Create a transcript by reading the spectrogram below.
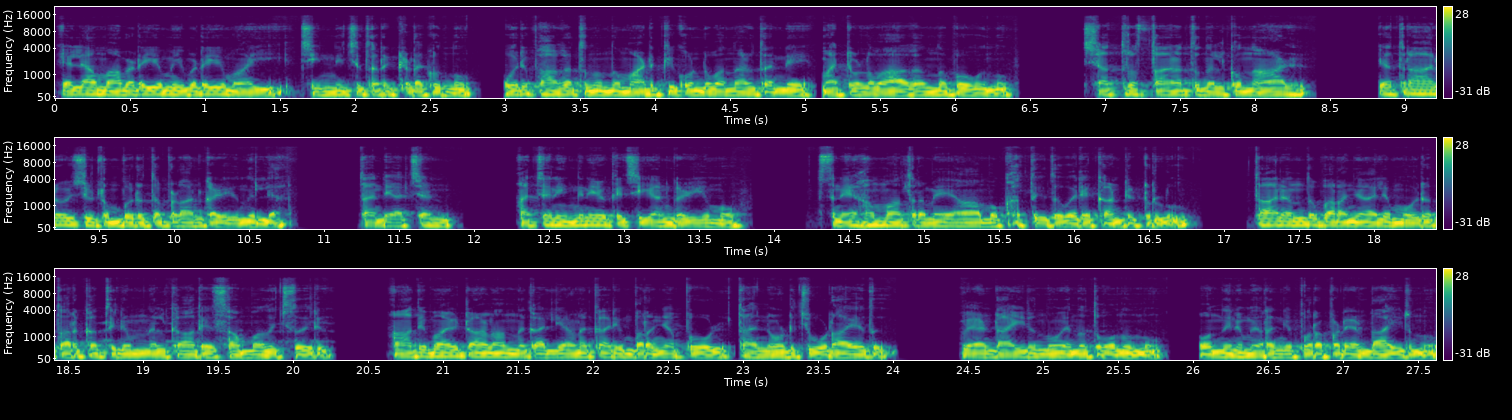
എല്ലാം അവിടെയും ഇവിടെയുമായി ചിന്നിച്ചിതറിക്കിടക്കുന്നു ഒരു ഭാഗത്തു നിന്നും അടുക്കിക്കൊണ്ടുവന്നാൽ തന്നെ മറ്റുള്ളവ അകന്നു പോകുന്നു. ശത്രുസ്ഥാനത്ത് നിൽക്കുന്ന ആൾ എത്ര ആലോചിച്ചിട്ടും പൊരുത്തപ്പെടാൻ കഴിയുന്നില്ല. തന്റെ അച്ഛൻ അച്ഛൻ ഇങ്ങനെയൊക്കെ ചെയ്യാൻ കഴിയുമോ? സ്നേഹം മാത്രമേ ആ മുഖത്ത് ഇതുവരെ കണ്ടിട്ടുള്ളൂ. താൻ എന്തു പറഞ്ഞാലും ഒരു തർക്കത്തിനും നിൽക്കാതെ സമ്മതിച്ചു തരും. ആദ്യമായിട്ടാണ് അന്ന് കല്യാണക്കാര്യം പറഞ്ഞപ്പോൾ തന്നോട് ചൂടായത്. വേണ്ടായിരുന്നു എന്ന് തോന്നുന്നു. ഒന്നിനും ഇറങ്ങി പുറപ്പെടേണ്ടായിരുന്നു.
